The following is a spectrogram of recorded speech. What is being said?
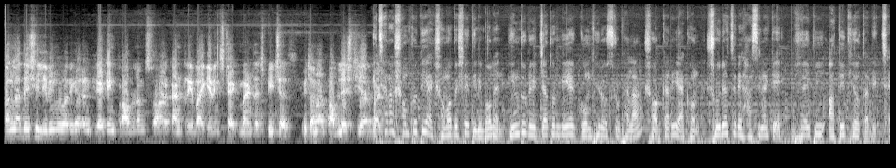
Bangladeshi living over here and creating problems for our country by giving statements and speeches which are not published here, but এছাড়া সম্প্রতি এক সমাবেশে তিনি বলেন হিন্দু নির্যাতন নিয়ে গম্ভীর অশ্রু ফেলা সরকারই এখন স্বৈরাচারী হাসিনাকে ভিআইপি আতিথেয়তা দিচ্ছে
